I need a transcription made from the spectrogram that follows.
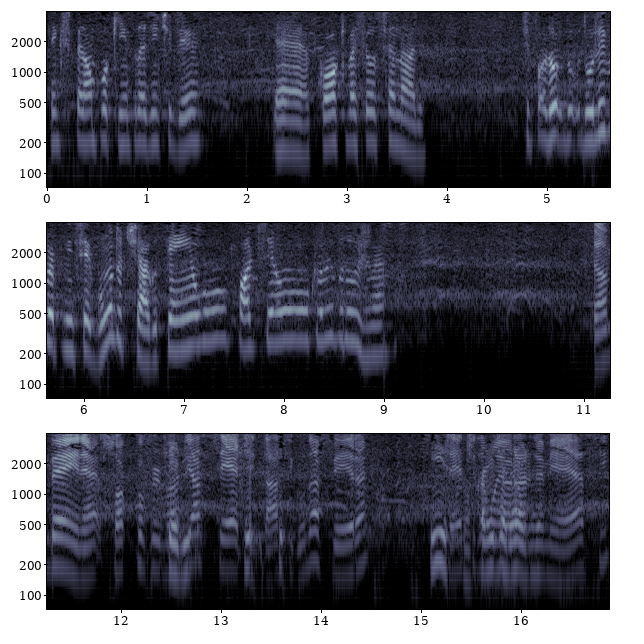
tem que esperar um pouquinho para a gente ver é, qual que vai ser o cenário. Se for do, do, Liverpool em segundo, Thiago, tem o. Pode ser o Clube Bruges, né? Também, né? Só confirmando Seria... dia 7, tá? Segunda-feira. 7 da manhã horário do MS,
